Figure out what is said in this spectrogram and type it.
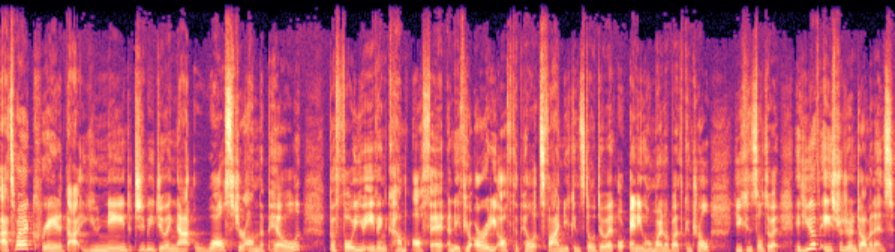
that's why I created that. You need to be doing that whilst you're on the pill before you even come off it. And if you're already off the pill, it's fine. You can still do it, or any hormonal birth control, you can still do it. If you have estrogen dominance,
